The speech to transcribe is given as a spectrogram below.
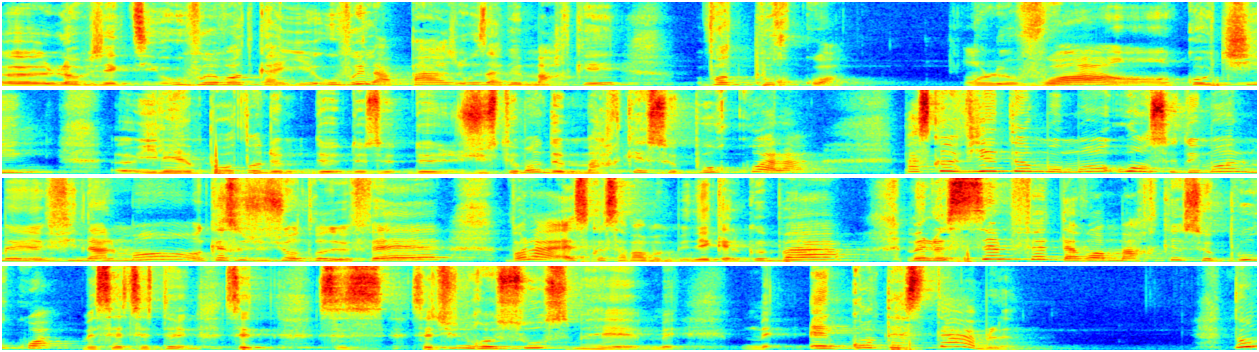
euh, l'objectif, ouvrez votre cahier, ouvrez la page où vous avez marqué votre pourquoi. On le voit en coaching, euh, il est important de, de, de, justement de marquer ce pourquoi-là parce que vient un moment où on se demande, mais finalement, qu'est-ce que je suis en train de faire? Voilà, est-ce que ça va me mener quelque part? Mais le simple fait d'avoir marqué ce pourquoi, mais c'est une ressource mais, mais, mais incontestable. Donc,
